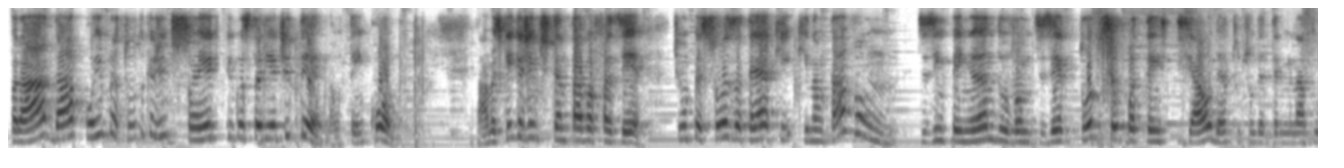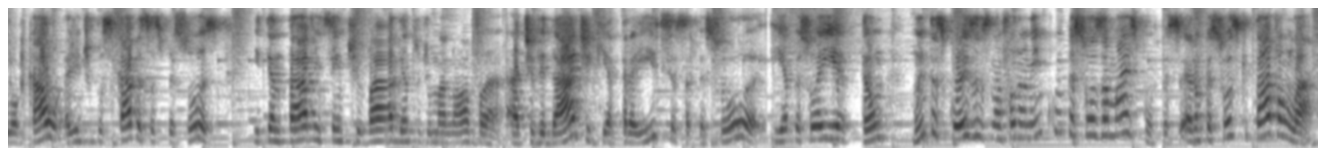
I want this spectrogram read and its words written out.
para dar apoio para tudo que a gente sonha que gostaria de ter, não tem como. Tá? Mas o que, que a gente tentava fazer? Tinham pessoas até que, que não estavam desempenhando, vamos dizer, todo o seu potencial dentro de um determinado local. A gente buscava essas pessoas e tentava incentivar dentro de uma nova atividade que atraísse essa pessoa e a pessoa ia. Então, muitas coisas não foram nem com pessoas a mais, eram pessoas que estavam lá.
